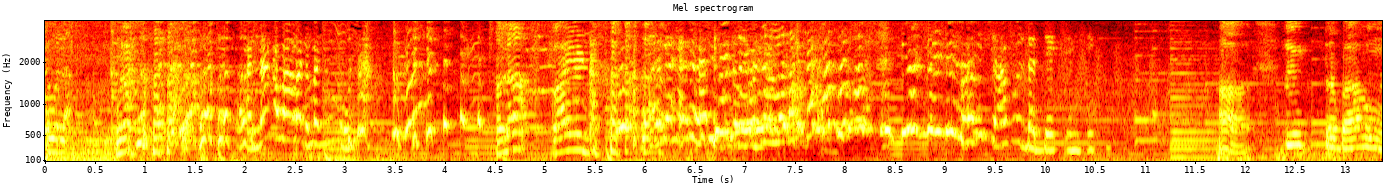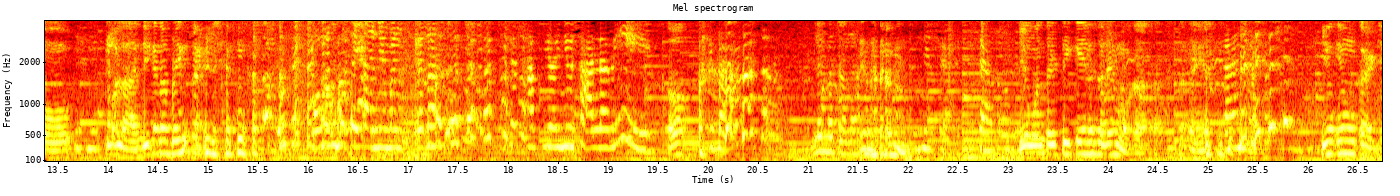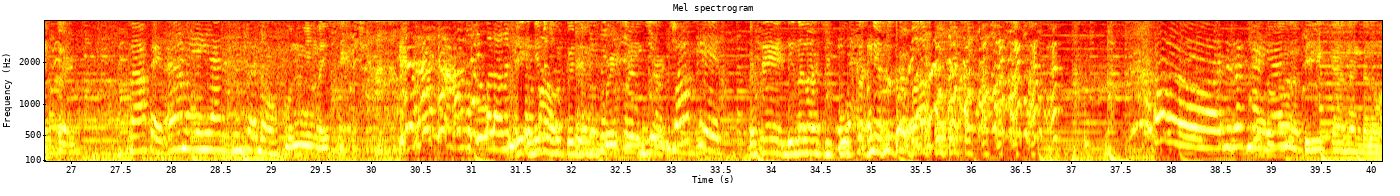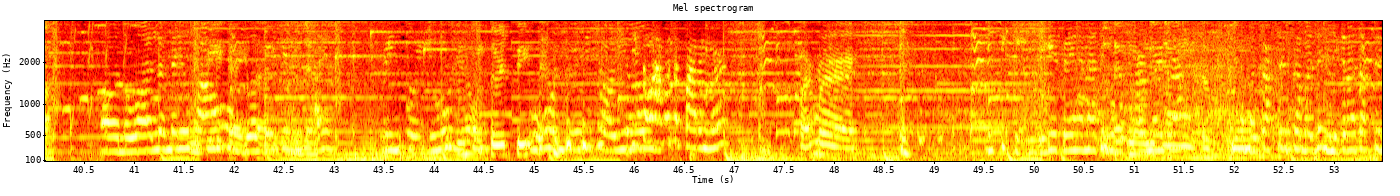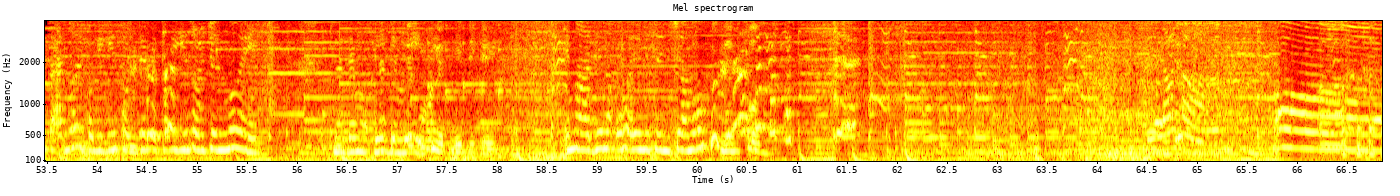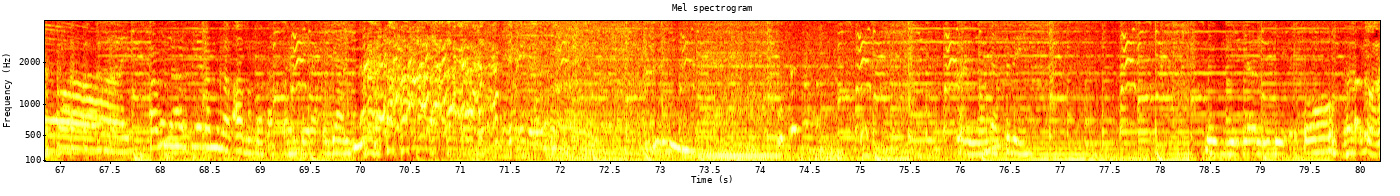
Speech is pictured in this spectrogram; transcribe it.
Wala. Anda, kawawa naman yung pusa. Hala, fired. Sinag-search na wala. Sinag-search na wala. Shuffle the decks in ah, so yung trabaho mo, wala, hindi ka na brain surgeon. Mga matay animals ka na. Set up your new salary. oh, Diba? Ilan ba sala? Hindi siya. Yung 130k na sa mo, ah, sa kanya. Yung, yung card, yung card. Bakit? Ano mangyayari dun sa ano? Kunin yung license. Wala na Hindi, hindi na siya pwede Hindi na mag-brain siya surgeon. surgeon. Bakit? Kasi di na lang siya pusa niya sa trabaho. Oh, sila na Ito yan. ka, bili ka ng dalawa. Oh, nawala na yung isa. Ay, surgeon. Kasi na, 130. Oo, dirty sayang. Dito ako sa farmer. Farmer. Sige, tryhan natin So, kung farmer ka. Kung mag-success ka ba dyan, hindi ka na success sa ano, yung pagiging yung pagiging surgeon mo eh. Na-demo, set na-demo. mo ulit 80k. Imagine nakuha yung lisensya mo. Then food. Wala na. Oh. Ay. Paano naman pera mo na? Ah, magbakas pa yung pera ko dyan. Ano na three? Nagbigyan, hindi. Oh. Ano?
